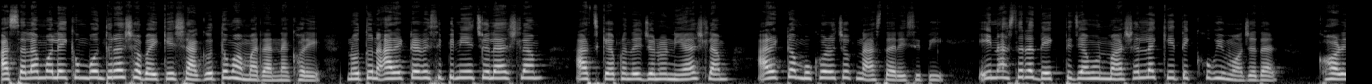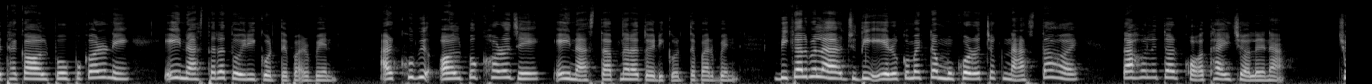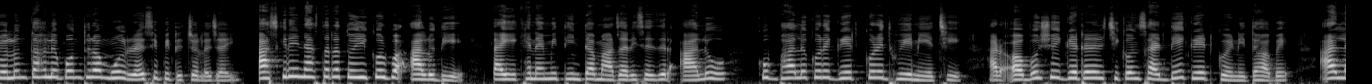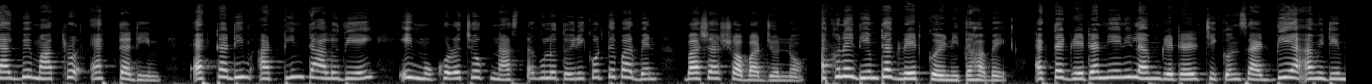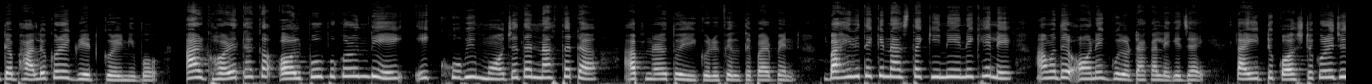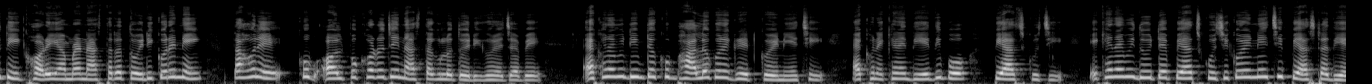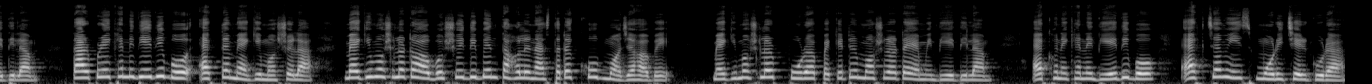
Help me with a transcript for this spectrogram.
আসসালামু আলাইকুম বন্ধুরা, সবাইকে স্বাগতম আমার রান্নাঘরে। নতুন আরেকটা রেসিপি নিয়ে চলে আসলাম। আজকে আপনাদের জন্য নিয়ে আসলাম আরেকটা মুখরোচক নাস্তা রেসিপি এই নাস্তাটা দেখতে যেমন মাসাল্লা খেতে খুবই মজাদার। ঘরে থাকা অল্প উপকরণে এই নাস্তাটা তৈরি করতে পারবেন। আর খুবই অল্প খরচে এই নাস্তা আপনারা তৈরি করতে পারবেন। বিকালবেলা যদি এরকম একটা মুখরোচক নাস্তা হয়, তাহলে তো আর কথাই চলে না। চলুন তাহলে বন্ধুরা মূল রেসিপিতে চলে যাই। আজকের এই নাস্তাটা তৈরি করব আলু দিয়ে। তাই এখানে আমি তিনটা মাঝারি সাইজের আলু খুব ভালো করে গ্রেট করে ধুয়ে নিয়েছি। আর অবশ্যই গ্রেটারের চিকন সাইড দিয়ে গ্রেট করে নিতে হবে। আর লাগবে মাত্র একটা ডিম। একটা ডিম আর তিনটা আলু দিয়েই এই মুখরোচক নাস্তাগুলো তৈরি করতে পারবেন বাসার সবার জন্য। এখন এই ডিমটা গ্রেট করে নিতে হবে। একটা গ্রেটার নিয়ে নিলাম গ্রেটারের চিকন সাইড দিয়ে আমি ডিমটা ভালো করে গ্রেট করে নিব। আর ঘরে থাকা অল্প উপকরণ দিয়েই এই খুবই মজাদার নাস্তাটা আপনারা তৈরি করে ফেলতে পারবেন। বাইরে থেকে নাস্তা কিনে এনে খেলে আমাদের অনেকগুলো টাকা লেগে যায়। তাই একটু কষ্ট করে যদি ঘরেই আমরা নাস্তাটা তৈরি করে নেই, তাহলে খুব অল্প খরচেই নাস্তাগুলো তৈরি হয়ে যাবে। এখন আমি ডিমটা খুব ভালো করে গ্রেট করে নিয়েছি। এখন এখানে দিয়ে দিব পেঁয়াজ কুচি। এখানে আমি দুইটা পেঁয়াজ কুচি করে নিয়েছি, পেঁয়াজটা দিয়ে দিলাম। তারপরে এখানে দিয়ে দিব একটা ম্যাগি মশলা। ম্যাগি মশলাটা অবশ্যই দিবেন, তাহলে নাস্তাটা খুব মজা হবে। ম্যাগি মশলার পুরা প্যাকেটের মশলাটাই আমি দিয়ে দিলাম। এখন এখানে দিয়ে দিব এক চামচ মরিচের গুঁড়া,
